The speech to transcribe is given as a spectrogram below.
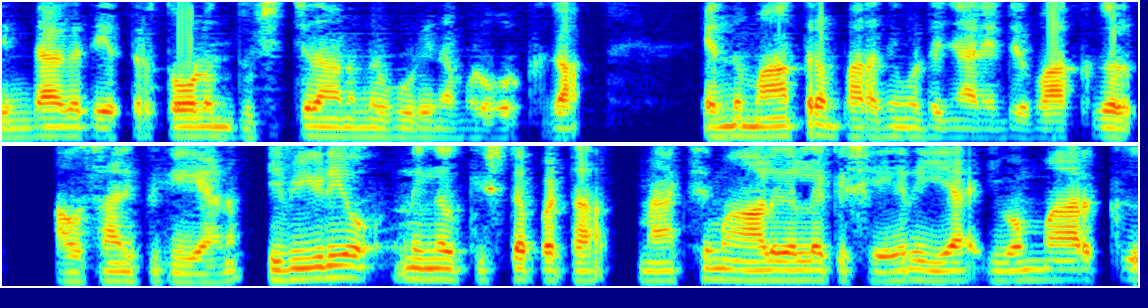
ചിന്താഗതി എത്രത്തോളം ദുഷിച്ചതാണെന്ന് കൂടി നമ്മൾ ഓർക്കുക എന്ന് മാത്രം പറഞ്ഞുകൊണ്ട് ഞാൻ എന്റെ വാക്കുകൾ അവസാനിപ്പിക്കുകയാണ്. ഈ വീഡിയോ നിങ്ങൾക്ക് ഇഷ്ടപ്പെട്ട മാക്സിമം ആളുകളിലേക്ക് ഷെയർ ചെയ്യുക. ഇവന്മാർക്ക്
